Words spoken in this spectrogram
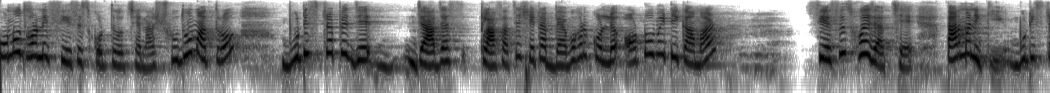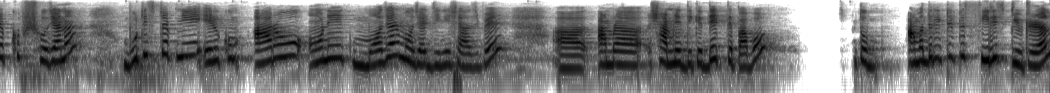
কোনো ধরনের সিএসএস করতে হচ্ছে না। শুধুমাত্র বুটস্ট্র্যাপে যে যা যা ক্লাস আছে সেটা ব্যবহার করলে অটোমেটিক আমার সিএসএস হয়ে যাচ্ছে। তার মানে কি? বুটস্ট্র্যাপ খুব সোজা না। বুটস্ট্র্যাপ নিয়ে এরকম আরও অনেক মজার মজার জিনিস আসবে আমরা সামনের দিকে দেখতে পাবো। তো আমাদের এটা একটা সিরিজ টিউটোরিয়াল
